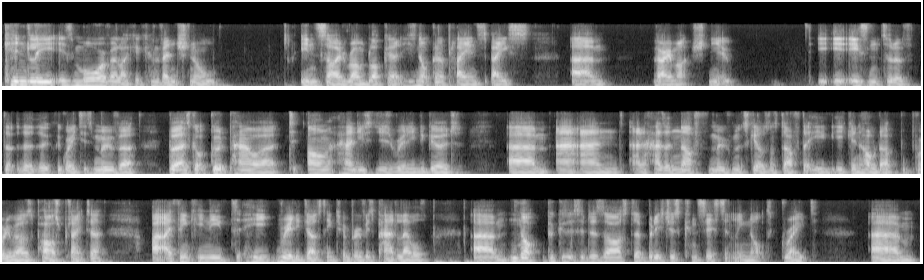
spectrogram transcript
Kindley is more of a like a conventional inside run blocker. He's not going to play in space um, very much. You know, it, isn't sort of the, the, the, greatest mover, but has got good power. Arm hand usage is really good, um, and and has enough movement skills and stuff that he, he can hold up pretty well as a pass protector. I, think he needs he really does need to improve his pad level. Um, not because it's a disaster, but it's just consistently not great. Um,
